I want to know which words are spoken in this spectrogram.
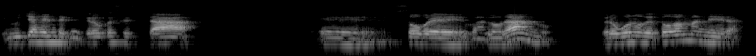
Y mucha gente que creo que se está eh, sobrevalorando. Pero bueno, de todas maneras,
